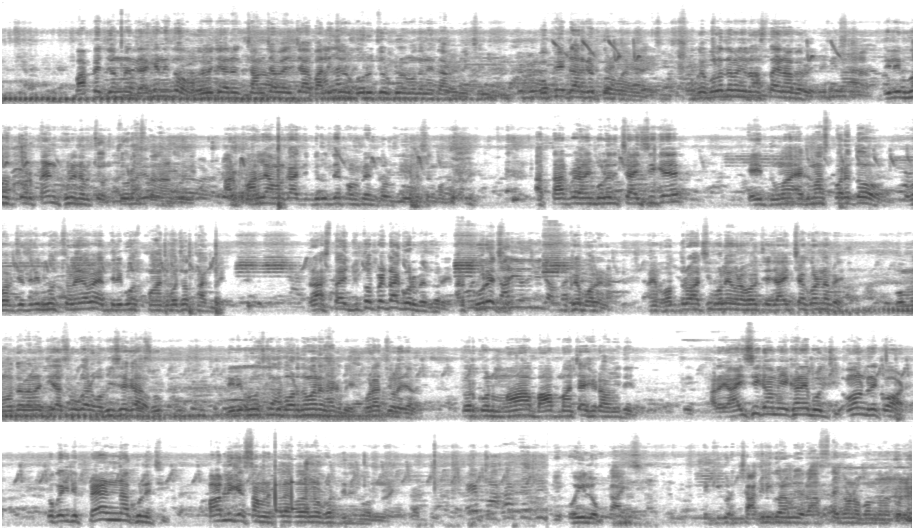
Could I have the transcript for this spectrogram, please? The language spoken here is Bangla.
বাপের জন্মে দেখেনি তো? ওই যে চামচা বেলচা বালিচোর গরু চোরগুলোর মতো নেতা ভেবেছে। ওকেই টার্গেট করব আমি ওকে বলে দেবেন রাস্তায় না বেরোয়। দিলীপ ঘোষ তোর প্যান্ট খুলে নেবে চোর চোর রাস্তা না করলে আর পারলে আমার কাছে বিরুদ্ধে কমপ্লেন করবি ইলেকশন কমিশন আর তারপরে আমি বলে দিচ্ছি আইসিকে এই দু এক মাস পরে তো ভাবছে দিলীপ ঘোষ চলে যাবে দিলীপ ঘোষ পাঁচ বছর থাকবে। রাস্তায় জুতো পেটা করবে ধরে আর করেছে মুখে বলে না। আমি ভদ্র আছি বলে ওরা হচ্ছে যা ইচ্ছা করে নেবে। ও মমতা ব্যানার্জি আসুক আর অভিষেকে আসুক দিলীপ ঘোষ কিন্তু বর্ধমানে থাকবে ওরা চলে যাবে। তোর কোন মা বাপ বাঁচায় সেটা আমি দেখব। আর এই আইসিকে আমি এখানে বলছি অন রেকর্ড তোকে যদি প্যান্ট না খুলেছি পাবলিকের সামনে তাহলে আমাদের ঘর দিতে করব না ওই লোকটা আইসি। কি করে চাকরি করে আমি রাস্তায় বেরোনো বন্ধ না করে।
